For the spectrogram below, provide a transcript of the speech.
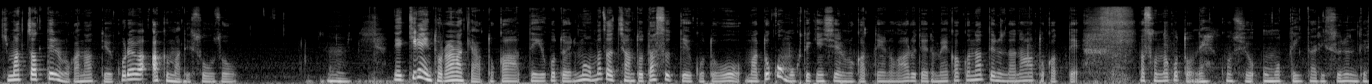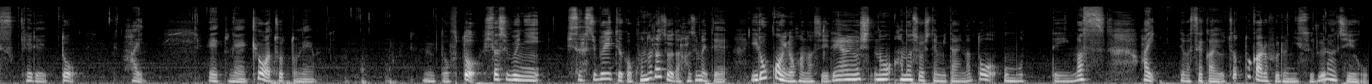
決まっちゃってるのかなっていう。これはあくまで想像。うん。で、綺麗に撮らなきゃとかっていうことよりも、まずはちゃんと出すっていうことを、まあ、どこを目的にしてるのかっていうのがある程度明確になってるんだなとかって、まあ、そんなことをね、今週思っていたりするんですけれど、はい。えっ、ー、とね、今日はちょっとね、うんと、ふと久しぶりに、久しぶりというかこのラジオで初めて色恋の話、恋愛の話をしてみたいなと思っています。はい。では世界をちょっとカラフルにするラジオ。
